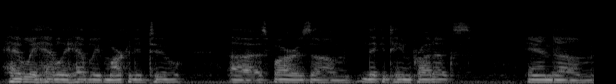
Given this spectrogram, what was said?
heavily, heavily, heavily marketed to uh, as far as um, nicotine products. And um,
